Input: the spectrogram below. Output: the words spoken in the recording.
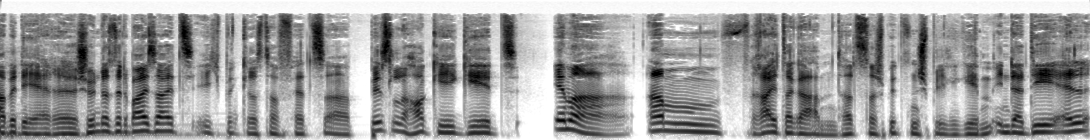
Habe der Schön, dass ihr dabei seid. Ich bin Christoph Fetzer. Bissl Hockey geht immer. Am Freitagabend hat es das Spitzenspiel gegeben in der DL.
